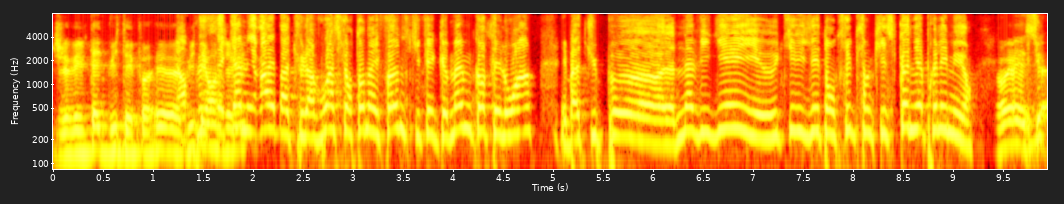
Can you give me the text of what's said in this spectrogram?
je vais peut-être buter euh, Et en buter plus, la Angelus. caméra, eh ben, tu la vois sur ton iPhone, ce qui fait que même quand t'es loin, eh ben, tu peux euh, naviguer et euh, utiliser ton truc sans qu'il se cogne après les murs. Ouais, Tu sur-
